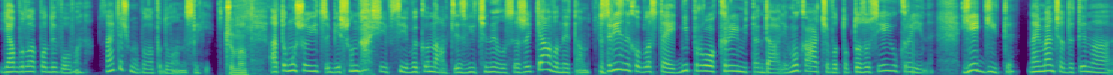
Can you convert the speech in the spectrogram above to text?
Я була подивована. Знаєте, чому була подивована Сергій? Чому? А тому, що від собі, що наші всі виконавці з відчинилося життя, вони там з різних областей, Дніпро, Крим і так далі, Мукачево, тобто з усієї України. Є діти. Найменша дитина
